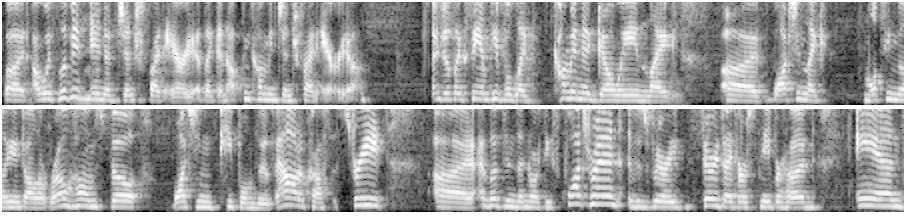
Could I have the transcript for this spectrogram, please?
but i was living in a gentrified area like an up and coming gentrified area. And just like seeing people like coming and going like uh watching like multi-million dollar row homes built watching people move out across the street. Uh, I lived in the Northeast Quadrant. It was very, very diverse neighborhood, and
